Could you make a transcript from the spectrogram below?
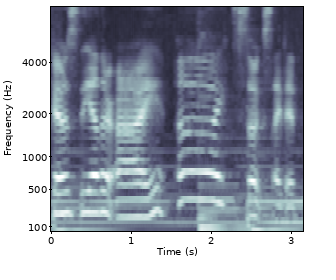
Goes the other eye. Oh, I'm so excited.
